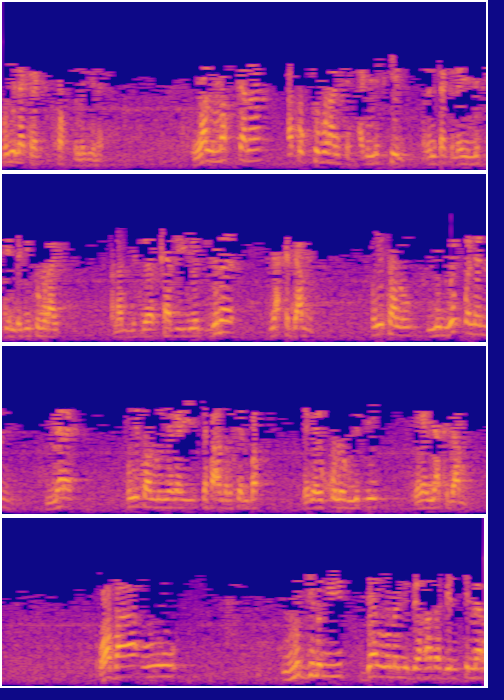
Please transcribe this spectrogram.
fu ñu nekk rek soft la ñu nekk wal maskana ak ak tumuranke ak miskin leen fekk dañuy miskin dañuy tumuranke maanaam gis nga xeet yi ñu gën a ñàkk jàmm fu ñu toll ñun ñëpp a leen mere fu ñu toll ña ngay défendre seen bopp ña ngay xuloog nit ñi ña ngay ñàkk jàmm wa baa u mujj nañu it dellu nañu bi xadabin ci mer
